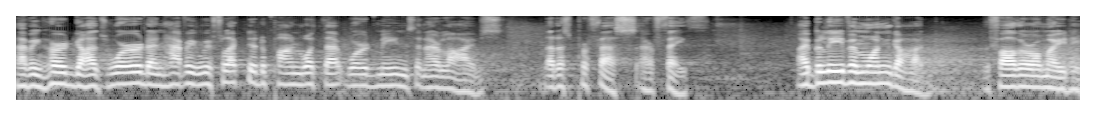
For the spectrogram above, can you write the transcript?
Having heard God's word and having reflected upon what that word means in our lives, let us profess our faith. I believe in one God, the Father Almighty,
